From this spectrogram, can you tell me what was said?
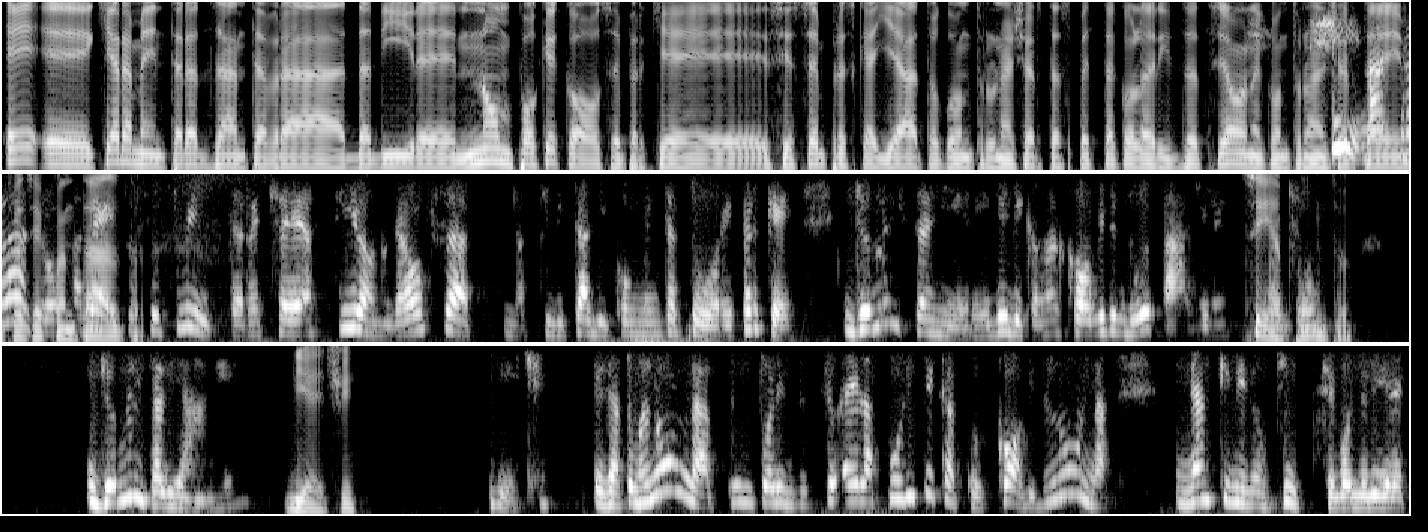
e eh, chiaramente Razzante avrà da dire non poche cose perché si è sempre scagliato contro una certa spettacolarizzazione, contro una sì, certa enfasi e quant'altro. Su Twitter c'è attiva una grossa attività di commentatori perché i giornali stranieri dedicano al Covid due pagine. Sì, appunto. I giornali italiani? Dieci. Dieci. Esatto, ma non la puntualizzazione, è la politica col Covid, non neanche le notizie, voglio dire,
